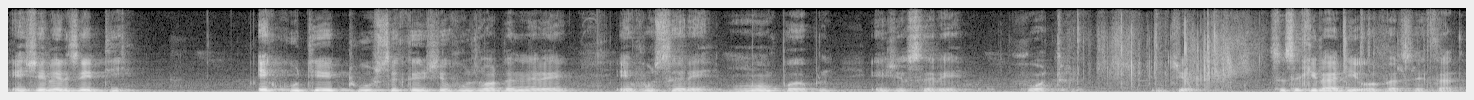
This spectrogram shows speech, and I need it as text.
Et je leur ai dit, écoutez tout ce que je vous ordonnerai et vous serez mon peuple et je serai votre Dieu. C'est ce qu'il a dit au verset 4.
